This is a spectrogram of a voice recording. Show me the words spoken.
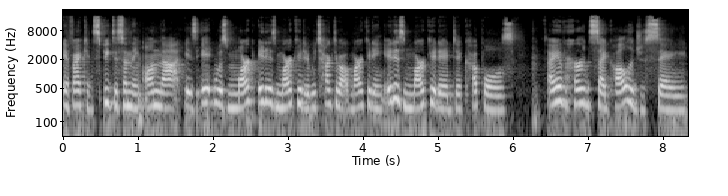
if I could speak to something on that is it was mark it is marketed we talked about marketing it is marketed to couples. I have heard psychologists say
